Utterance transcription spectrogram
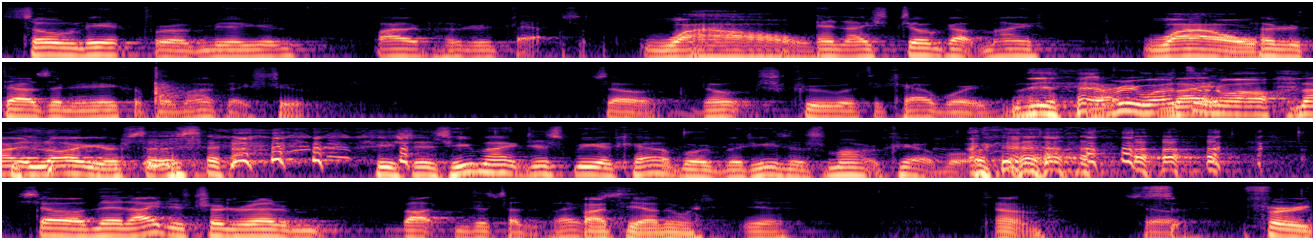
sold it for a million five hundred thousand. Wow. And I still got my Wow. hundred thousand an acre for my place too. So don't screw with the cowboy. My- Yeah, every my- once my- in a while. my lawyer says he says he might just be a cowboy, but he's a smart cowboy. so then I just turned around and bought this other place. About the other one. yeah. Um, So- so for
